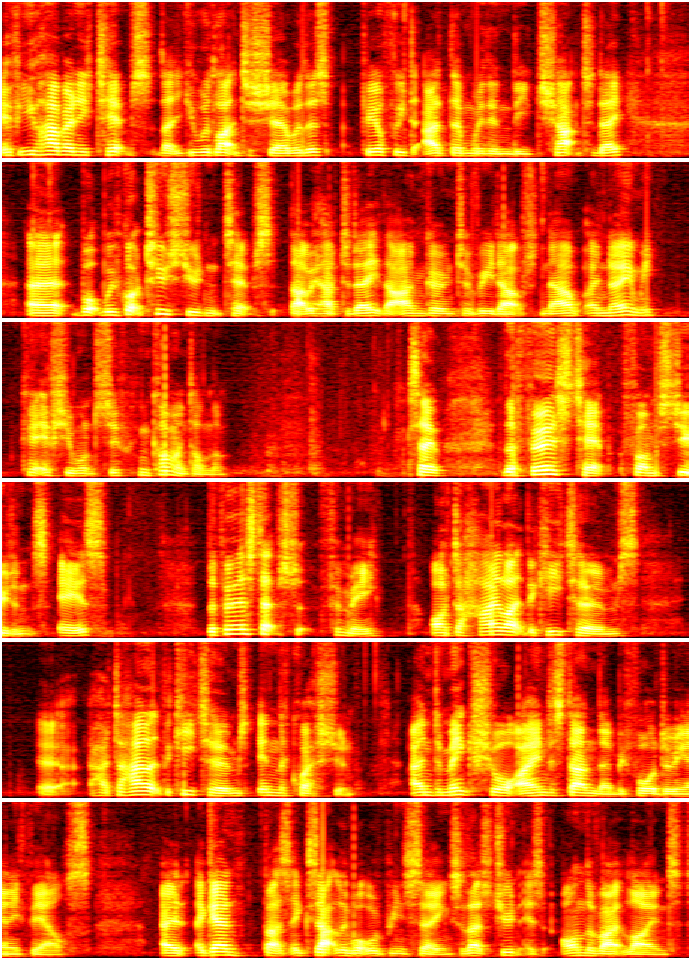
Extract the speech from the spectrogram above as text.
If you have any tips that you would like to share with us, feel free to add them within the chat today. Uh, but we've got two student tips that we have today that I'm going to read out now, and Naomi, if she wants to, can comment on them. So, the first tip from students is the first steps for me are to highlight the key terms, uh, to highlight the key terms in the question, and to make sure I understand them before doing anything else. And again, that's exactly what we've been saying. So that student is on the right lines.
